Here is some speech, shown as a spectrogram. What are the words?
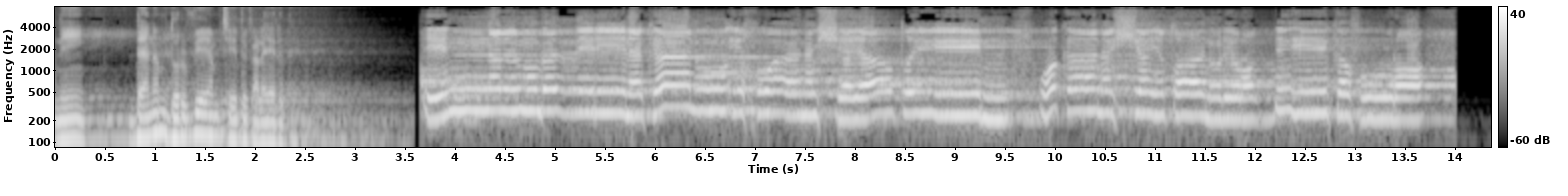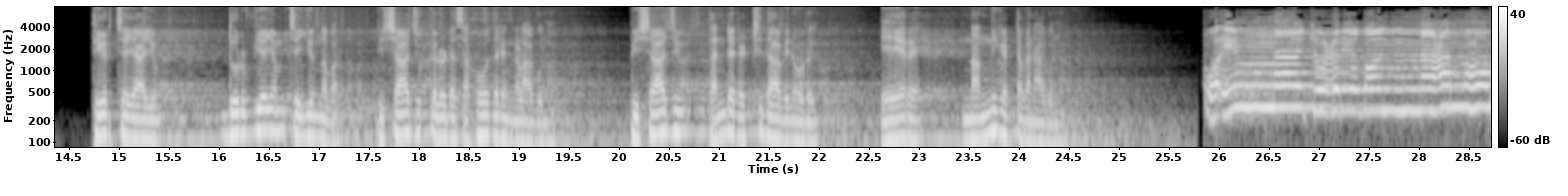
നീ ധനം ദുർവ്യയം ചെയ്തു കളയരുത് തീർച്ചയായും ദുർവ്യയം ചെയ്യുന്നവർ പിശാചുക്കളുടെ സഹോദരങ്ങളാകുന്നു. പിശാജ് തന്റെ രക്ഷിതാവിനോട് ഏറെ നന്ദികെട്ടവനാകുന്നു. وإما تعرضن عنهم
